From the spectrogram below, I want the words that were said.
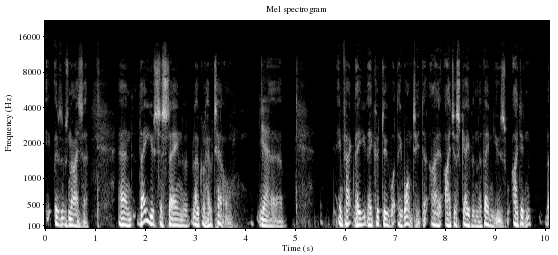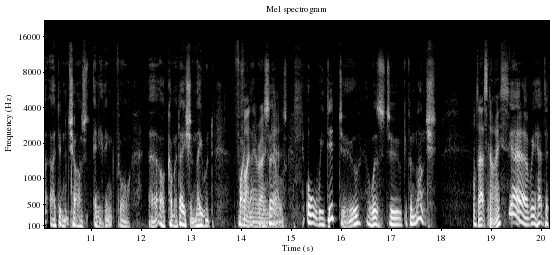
it was, it was nicer. And they used to stay in the local hotel. Yeah. Uh, in fact, they, they could do what they wanted. I, I just gave them the venues. I didn't I didn't charge anything for uh, accommodation. They would find, Find that their own, themselves. All we did do was to give them lunch. Well, that's nice. Yeah, we had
